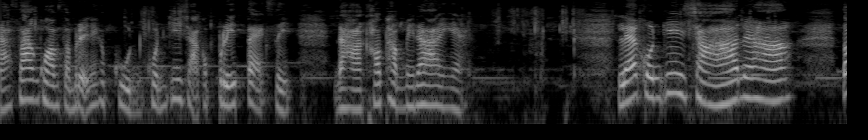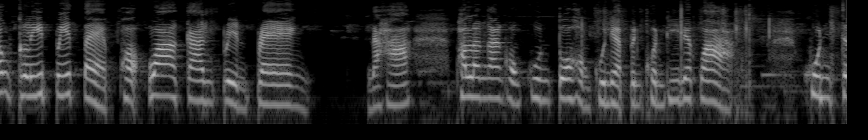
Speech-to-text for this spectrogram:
นะสร้างความสำเร็จให้กับคุณ คนขี้ฉาก็ปรี๊ดแตกสินะคะเขาทำไม่ได้ไงและคนขี้ฉานะคะ ต้องกรี๊ดปรี๊ดแตก เพราะว่าการเปลี่ยนแปลงนะคะ พลังงานของคุณตัวของคุณเนี่ยเป็นคนที่เรียกว่า คุณเจ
